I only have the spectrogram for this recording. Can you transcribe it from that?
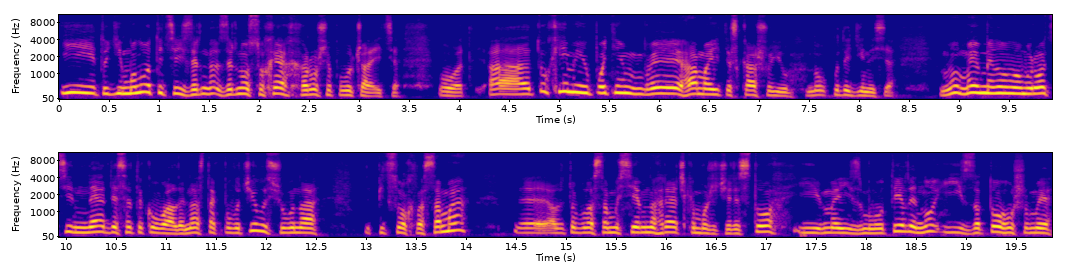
і тоді молотиться, і зерно, зерно сухе, хороше виходить. От. А ту хімію потім ви гамаєте з кашею. Ну, куди дінеся? Ну, ми в минулому році не десятикували. Нас так вийшло, що вона підсохла сама, е, але то була самосівна гречка, може через 100, і ми її змолотили. Ну і з-за того, що ми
